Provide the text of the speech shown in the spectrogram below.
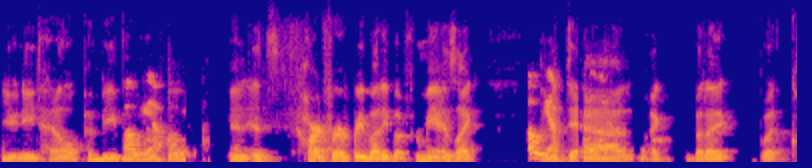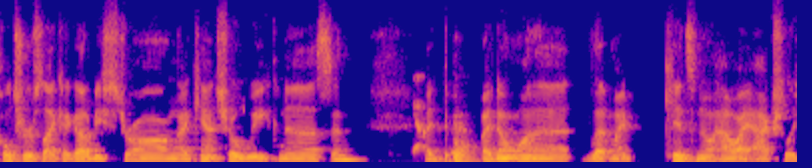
you need help and be vulnerable. Oh, yeah. And it's hard for everybody, but for me, it's like, oh, I'm yeah. a dad, I, but I, but culture's like, I got to be strong. I can't show weakness. And yeah. I don't, I don't want to let my kids know how I actually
